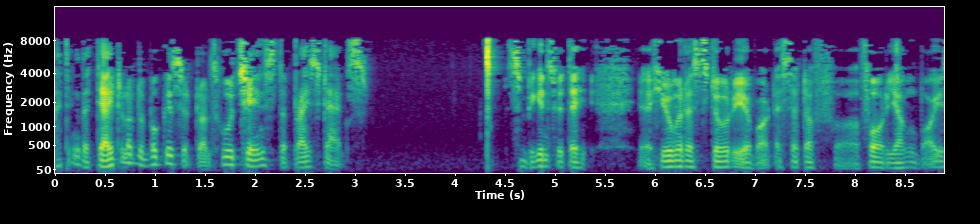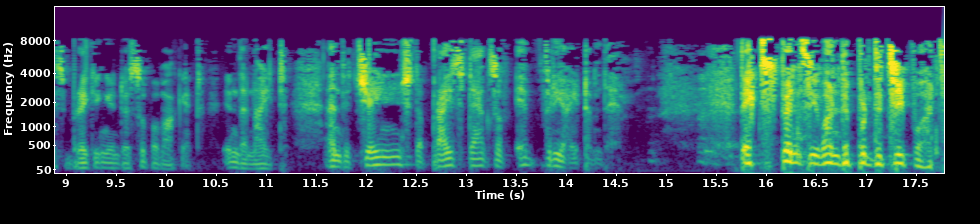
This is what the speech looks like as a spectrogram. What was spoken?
I think the title of the book is it was Who Changed the Price Tags. It begins with a, a, humorous story about a set of uh, four young boys breaking into a supermarket in the night and they change the price tags of every item there. The expensive one, they put the cheap ones.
